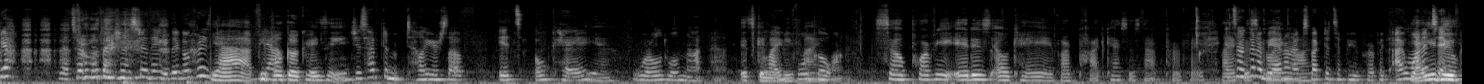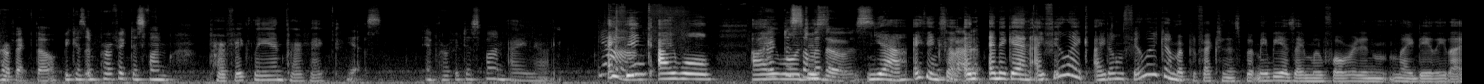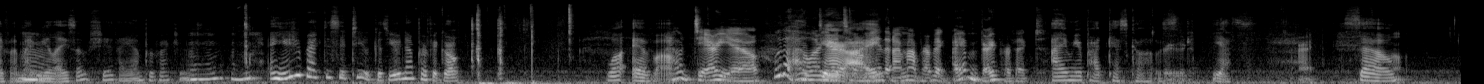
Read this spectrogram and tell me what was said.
Yeah. That's what perfectionists do. They, they go crazy. Yeah, people Yeah. go crazy. You just have to tell yourself it's okay. Yeah. World will not end. It's gonna Life be will go on. So, Porvi, it is okay if our podcast is not perfect. It's Life not is going to be. I don't on. expect it to be perfect. I want you it to do. be perfect though, because imperfect is fun. Perfectly imperfect. Yes, imperfect is fun. I know. Yeah. I think I will. I Practice will some just. of those. Yeah, I think so. And and again, I feel like I don't feel like I'm a perfectionist, but maybe as I move forward in my daily life, I Mm. might realize, oh shit, I am perfectionist. hmm And you should practice it too, because you're not perfect, girl. Whatever. How dare you? Who the hell are you to dare tell me that I'm not perfect? I am very perfect. I am your podcast co-host. Rude. Yes. All right. So,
